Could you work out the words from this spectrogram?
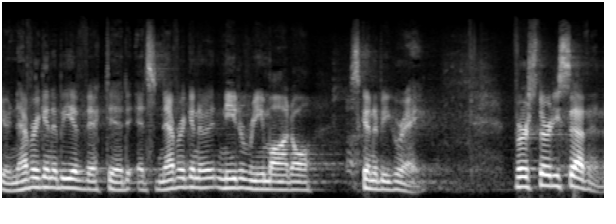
You're never going to be evicted. It's never going to need a remodel. It's going to be great. Verse 37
